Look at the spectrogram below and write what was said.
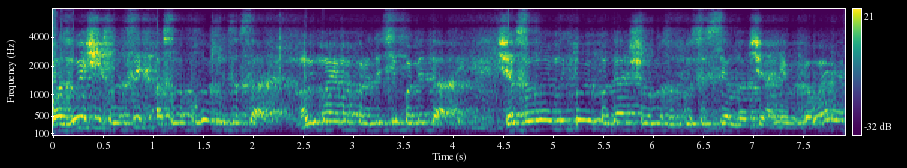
Базуючись на цих основоположних засадах, ми маємо передусім пам'ятати, що основною метою подальшого розвитку систем навчання і виховання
